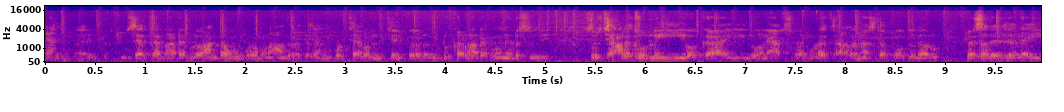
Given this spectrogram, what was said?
చనిపోయారు ఇప్పుడు చూసారు కర్ణాటకలో అంతా ఉంది కూడా మన ఆంధ్ర తెలంగాణ కూడా చాలా మంది చనిపోయారు. ఇప్పుడు కర్ణాటకలో నడుస్తుంది. సో చాలా చోట్ల ఈ ఒక ఈ లోన్ యాప్స్ పైన కూడా చాలా నష్టపోతున్నారు. ప్లస్ అదేవిధంగా ఈ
